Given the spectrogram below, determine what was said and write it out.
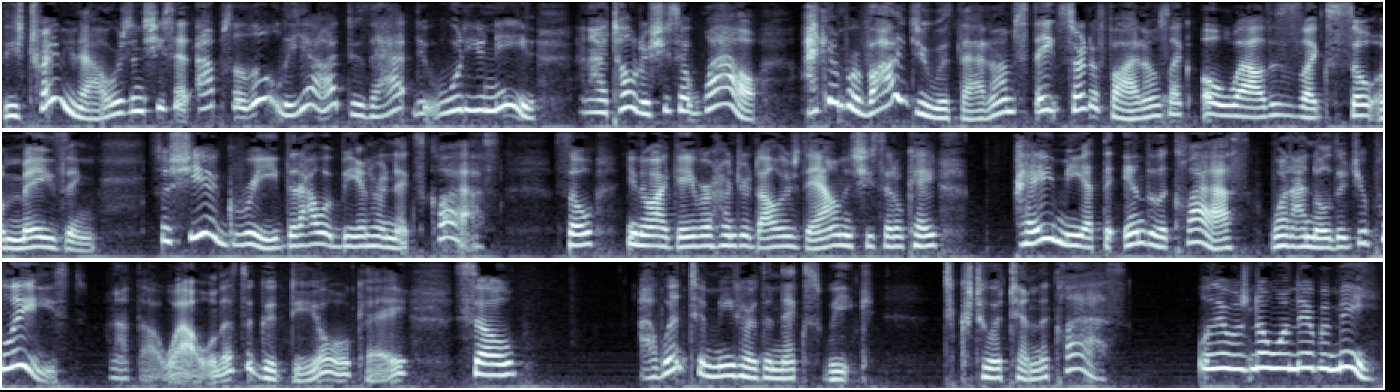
these training hours? And she said, Absolutely. Yeah, I do that. What do you need? And I told her, she said, Wow, I can provide you with that. And I'm state certified. And I was like, Oh, wow, this is like so amazing. So she agreed that I would be in her next class. So, you know, I gave her $100 down and she said, Okay, pay me at the end of the class when I know that you're pleased. And I thought, wow, well, that's a good deal. Okay. So I went to meet her the next week to, to attend the class. Well, there was no one there but me.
